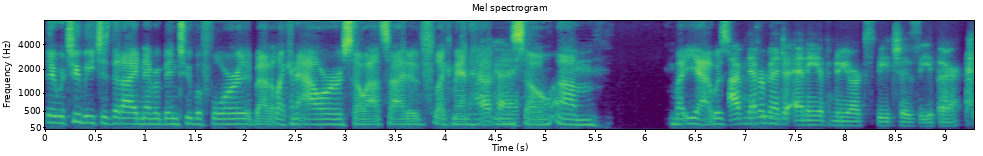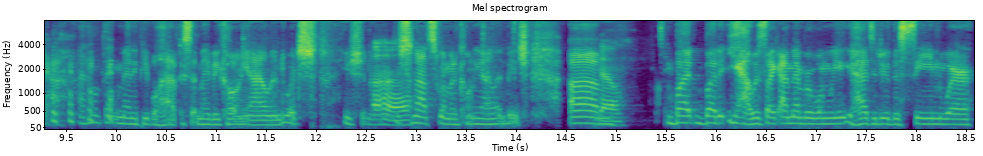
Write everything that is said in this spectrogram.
there were two beaches that I had never been to before, about like an hour or so outside of like Manhattan. Okay. So, um, but yeah, it was. I've never pretty- been to any of New York's beaches either. yeah, I don't think many people have, except maybe Coney Island, which you should not. Uh-huh. You should not swim in Coney Island Beach. Um, no. But but yeah, it was like I remember when we had to do the scene where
